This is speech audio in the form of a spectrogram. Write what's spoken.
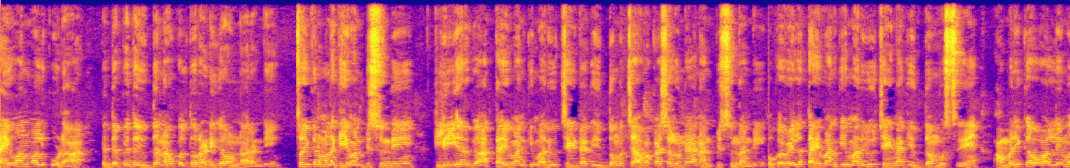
తైవాన్ వాళ్ళు కూడా పెద్ద పెద్ద యుద్ధ నౌకలతో రెడీగా ఉన్నారండి. సో ఇక్కడ మనకి ఏమనిపిస్తుంది క్లియర్గా తైవాన్కి మరియు చైనాకి యుద్ధం వచ్చే అవకాశాలు ఉన్నాయని అనిపిస్తుందండి. ఒకవేళ తైవాన్కి మరియు చైనాకి యుద్ధం వస్తే అమెరికా వాళ్ళేమో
